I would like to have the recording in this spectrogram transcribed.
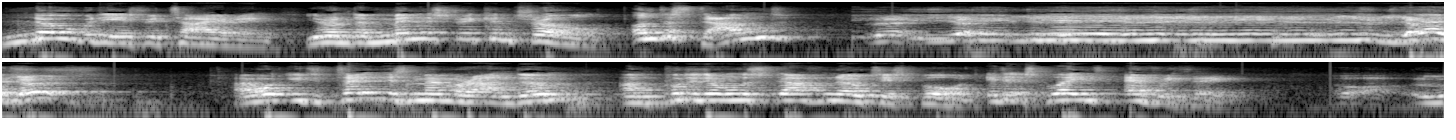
nobody is retiring. You're under ministry control. Understand? Uh, y- y- y- y- Yes. yes. I want you to take this memorandum and put it on the staff notice board. It explains everything. Uh,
